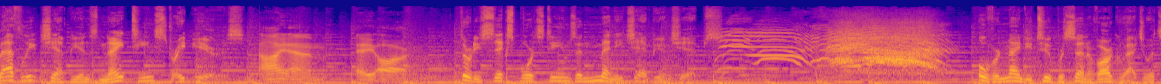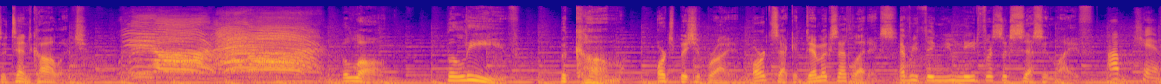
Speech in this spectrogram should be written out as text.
Mathlete champions 19 straight years. I am AR. 36 sports teams and many championships. We are A R. Over 92% of our graduates attend college. We are AR! Belong. Believe. Become. Archbishop Ryan, Arts Academics Athletics. Everything you need for success in life. I'm Kim,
